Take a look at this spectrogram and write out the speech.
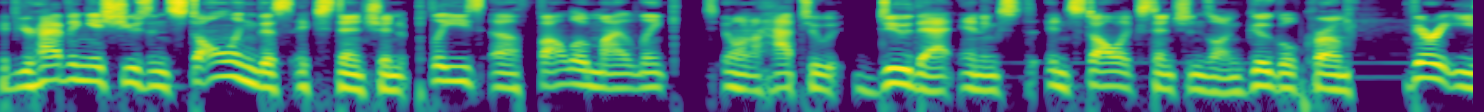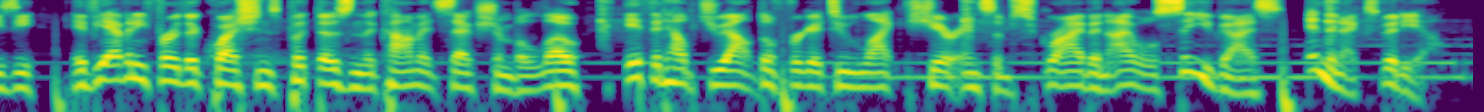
If you're having issues installing this extension, please uh, follow my link on how to do that and inst install extensions on Google Chrome. Very easy. If you have any further questions, put those in the comment section below. If it helped you out, don't forget to like, share, and subscribe, and I will see you guys in the next video.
